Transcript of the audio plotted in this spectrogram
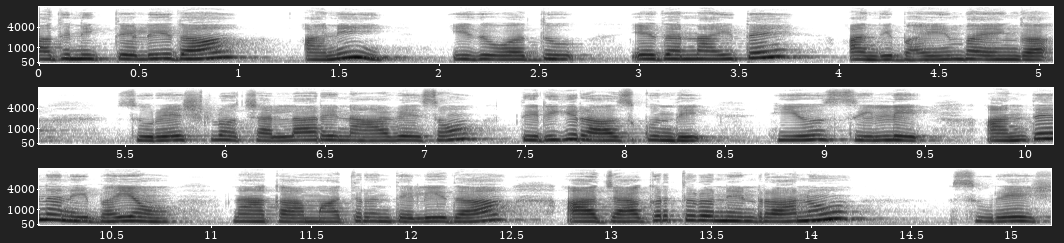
అది నీకు తెలీదా? అని ఇది వద్దు. ఏదన్నా అయితే అంది భయం భయంగా. సురేష్లో చల్లారిన ఆవేశం తిరిగి రాజుకుంది. హ్యూ సిల్లి అంతేనా నీ భయం? నాకు ఆ మాత్రం తెలీదా? ఆ జాగ్రత్తలో నేను రాను? సురేష్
